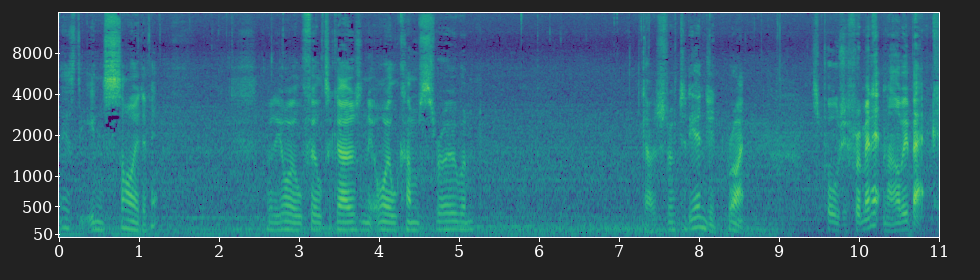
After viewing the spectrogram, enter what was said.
There's the inside of it. Where the oil filter goes and the oil comes through and goes through to the engine. Right. Let's pause you for a minute and I'll be back.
